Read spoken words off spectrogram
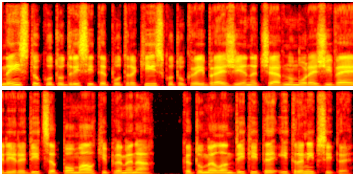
На изток от Одрисите по Тракийското крайбрежие на Черно море живеели редица по-малки племена, като меландитите и транипсите.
